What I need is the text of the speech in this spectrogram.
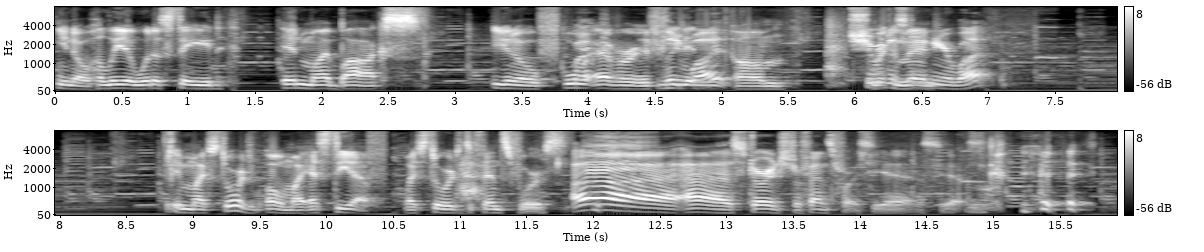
you know Hellea would have stayed in my box, you know, forever if he didn't. what? Um, Should we just stay in your what? In my storage, oh my SDF, my storage defense force. Ah, ah, Storage Defense Force. Yes, yes.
